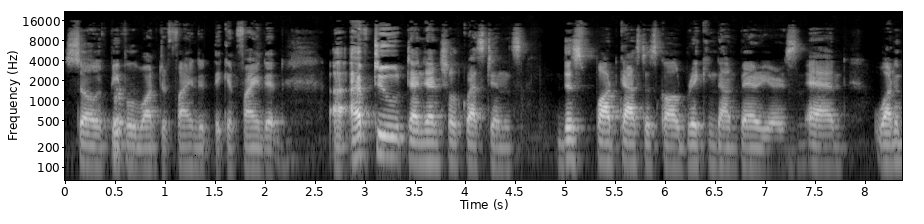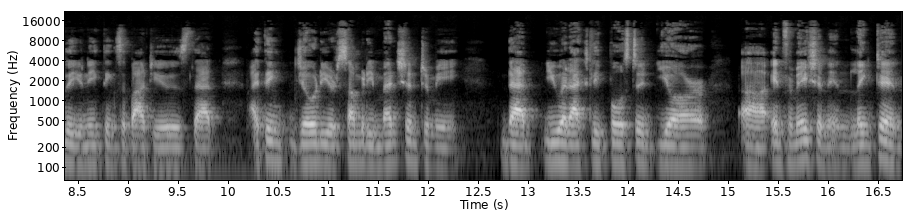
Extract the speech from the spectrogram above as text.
So if people want to find it, they can find it. Uh, I have two tangential questions. This podcast is called Breaking Down Barriers. And one of the unique things about you is that I think Jody or somebody mentioned to me that you had actually posted your uh, information in LinkedIn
